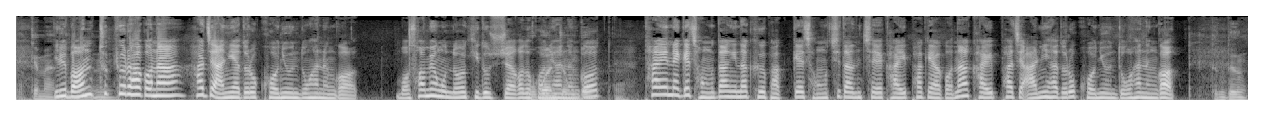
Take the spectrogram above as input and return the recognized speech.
몇 개만. 1번 음. 투표를 하거나 하지 아니하도록 권유 운동하는 것. 뭐 서명 운동을 기도 주자가도 오번 권유하는 정도? 것. 어. 타인에게 정당이나 그 밖의 정치 단체에 가입하게 하거나 가입하지 아니하도록 권유 운동을 하는 것. 등등.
